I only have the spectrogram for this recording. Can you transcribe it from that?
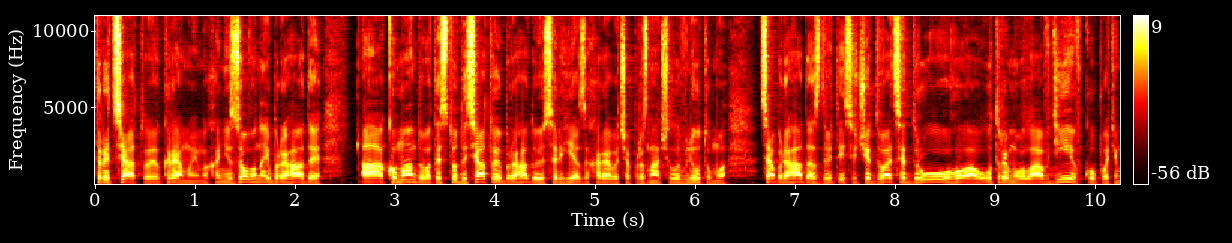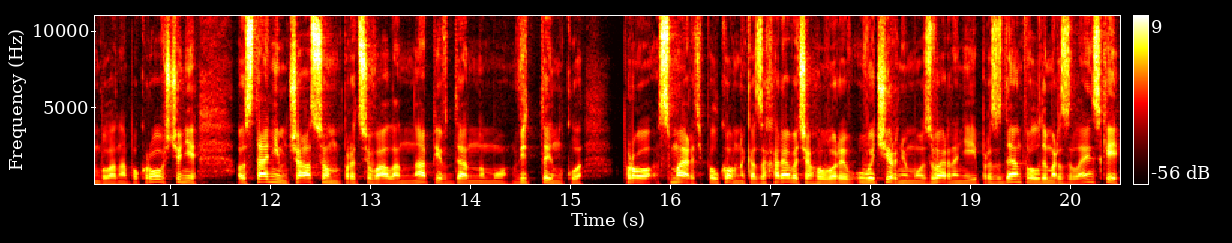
30-ї окремої механізованої бригади. А командувати 110-ю бригадою Сергія Захаревича призначили в лютому. Ця бригада з 2022-го утримувала Авдіївку, потім була на Покровщині. Останнім часом працювала на південному відтинку. Про смерть полковника Захаревича говорив у вечірньому зверненні і президент Володимир Зеленський.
